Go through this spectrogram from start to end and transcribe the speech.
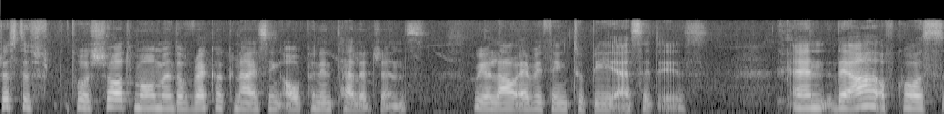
Just a, for a short moment of recognizing open intelligence, we allow everything to be as it is. And there are, of course,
